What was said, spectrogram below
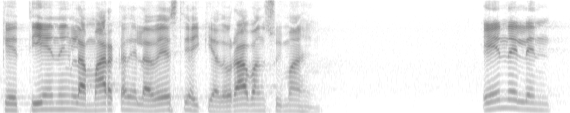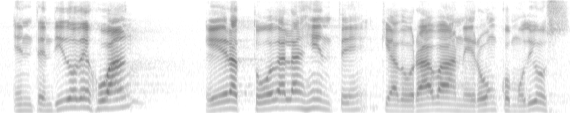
que tienen la marca de la bestia y que adoraban su imagen. En el entendido de Juan, era toda la gente que adoraba a Nerón como Dios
